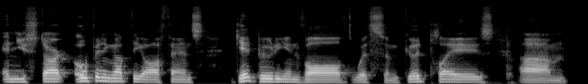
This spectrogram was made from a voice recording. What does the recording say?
and you start opening up the offense, get Boutte involved with some good plays. Um,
